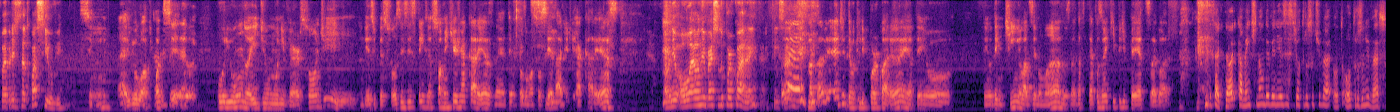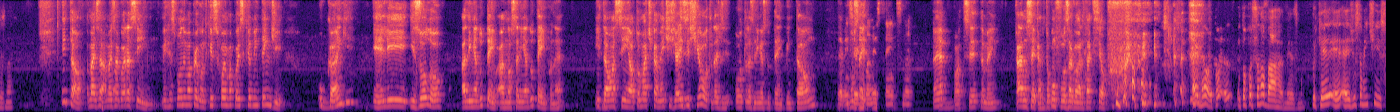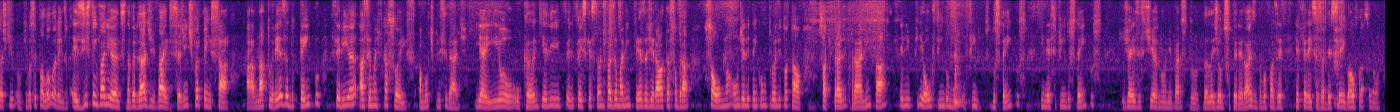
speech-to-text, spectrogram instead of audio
foi apresentado com a Sylvie. Sim, é, e o Loki pode ser oriundo aí de um universo onde, em vez de pessoas, existem somente jacarés, né? Tem toda uma sociedade Sim. de jacarés. É ou é o universo do porco-aranha, cara, quem sabe? É, exatamente. Tem aquele porco-aranha, tem o tem o Dentinho lá dos Inumanos, né? Dá até fazer uma equipe de pets agora. É, teoricamente não deveria existir outros, outros universos, né? Então, mas, mas agora sim, me responde uma pergunta, que isso foi uma coisa que eu não entendi. O Kang, ele isolou a linha do tempo, a nossa linha do tempo, né? Então, assim, automaticamente já existia outras, outras linhas do tempo. Então. Devem ser sei. remanescentes, né? É, pode ser também. Ah, não sei, cara, eu tô confuso agora, tá, Axel? É, não, eu tô, eu tô forçando a barra mesmo. Porque é, é, justamente isso. Acho que o que você falou, Lorenzo, existem variantes. Na verdade, vai, se a gente for pensar a natureza do tempo, seria as ramificações, a multiplicidade. E aí o, o Kang, ele, ele fez questão de fazer uma limpeza geral até sobrar só uma, onde ele tem controle total. Só que para limpar, ele criou o fim do mundo, o fim dos tempos, e nesse fim dos tempos já existia no universo do, da Legião dos Super-Heróis, então vou fazer referências a DC, igual eu faço no,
